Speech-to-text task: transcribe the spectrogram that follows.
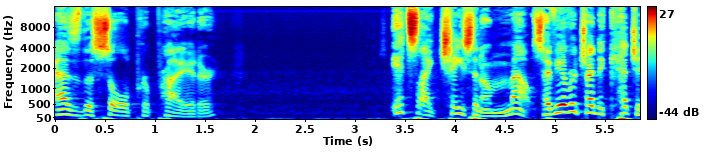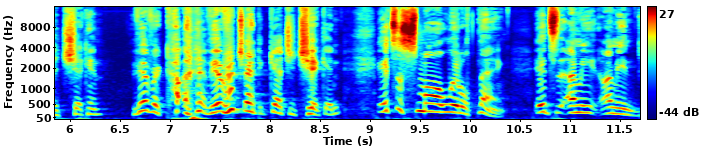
as the sole proprietor, it's like chasing a mouse. Have you ever tried to catch a chicken? Have you ever have you ever tried to catch a chicken? It's a small little thing. It's I mean I mean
